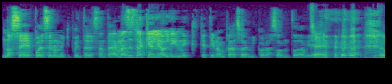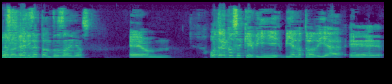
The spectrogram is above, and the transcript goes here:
No sé, puede ser un equipo interesante. Además está Kelly Olinick, que tiene un pedazo de mi corazón todavía. Sí. Después de tantos años. Em, otra cosa que vi, vi el otro día, eh,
